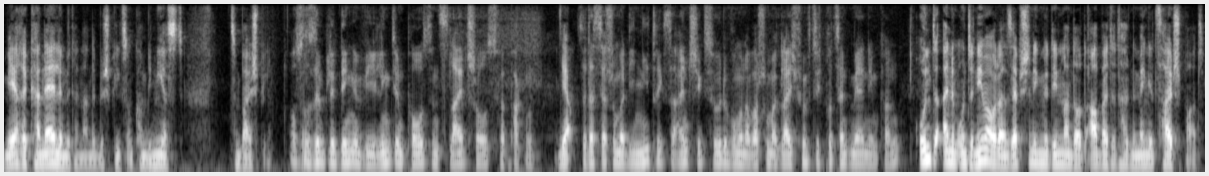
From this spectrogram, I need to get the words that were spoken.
mehrere Kanäle miteinander bespielst und kombinierst, zum Beispiel. Auch so, so simple Dinge wie LinkedIn-Posts in Slideshows verpacken. Ja. Also das ist ja schon mal die niedrigste Einstiegshürde, wo man aber schon mal gleich 50% mehr nehmen kann. Und einem Unternehmer oder einem Selbstständigen, mit dem man dort arbeitet, halt eine Menge Zeit spart.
